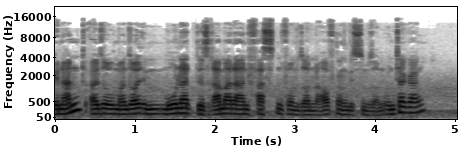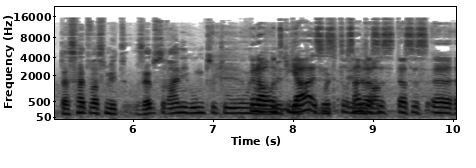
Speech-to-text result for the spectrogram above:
genannt. Also man soll im Monat des Ramadan fasten vom Sonnenaufgang bis zum Sonnenuntergang. Das hat was mit Selbstreinigung zu tun. Genau, und mit, ja, es ist interessant, dass innerer- es, dass es äh,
